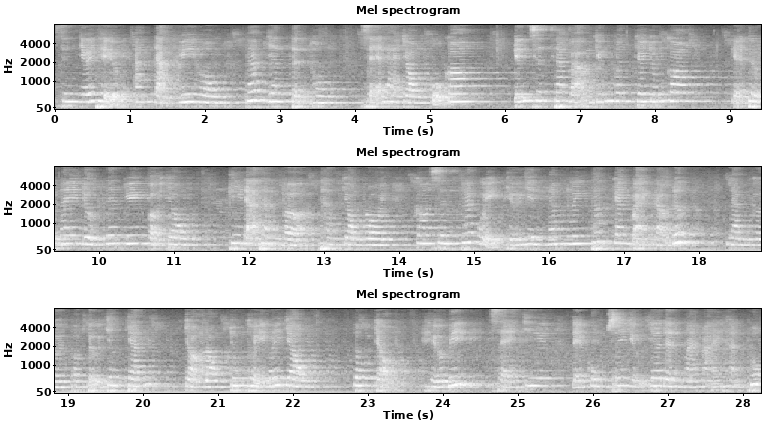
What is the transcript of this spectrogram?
Xin giới thiệu anh Đặng Duy Hùng, pháp danh Tịnh Hùng, sẽ là chồng của con. Kính xin Tam Bảo chứng minh cho chúng con kể từ nay được nên duyên vợ chồng khi đã thành vợ thành chồng rồi con xin phát nguyện giữ gìn năm nguyên tắc căn bản đạo đức làm người phật tử chân chánh chọn lòng chung thủy với chồng tôn trọng hiểu biết sẻ chia để cùng xây dựng gia đình mãi mãi hạnh phúc,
